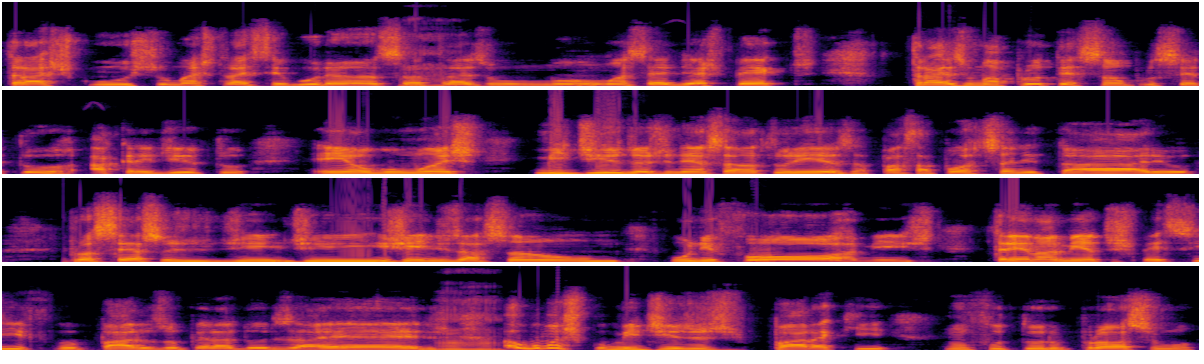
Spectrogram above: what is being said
traz custo, mas traz segurança, uhum. traz um, uma série de aspectos, traz uma proteção para o setor. Acredito em algumas medidas nessa natureza, passaporte sanitário, processos de, de higienização uniformes, treinamento específico para os operadores aéreos, uhum. algumas medidas para que, num futuro próximo,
